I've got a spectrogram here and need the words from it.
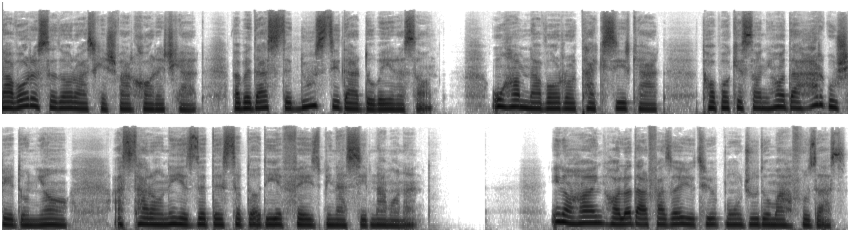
نوار صدا را از کشور خارج کرد و به دست دوستی در دوبی رساند. او هم نوار را تکثیر کرد تا پاکستانی ها در هر گوشه دنیا از ترانه ضد استبدادی فیض بی نصیب نمانند. این آهنگ حالا در فضای یوتیوب موجود و محفوظ است.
